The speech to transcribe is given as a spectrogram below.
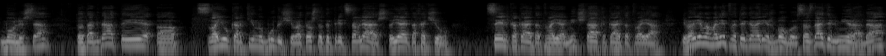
молишься, то тогда ты а, свою картину будущего, то, что ты представляешь, что я это хочу, цель какая-то твоя, мечта какая-то твоя. И во время молитвы ты говоришь Богу, Создатель мира, да,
